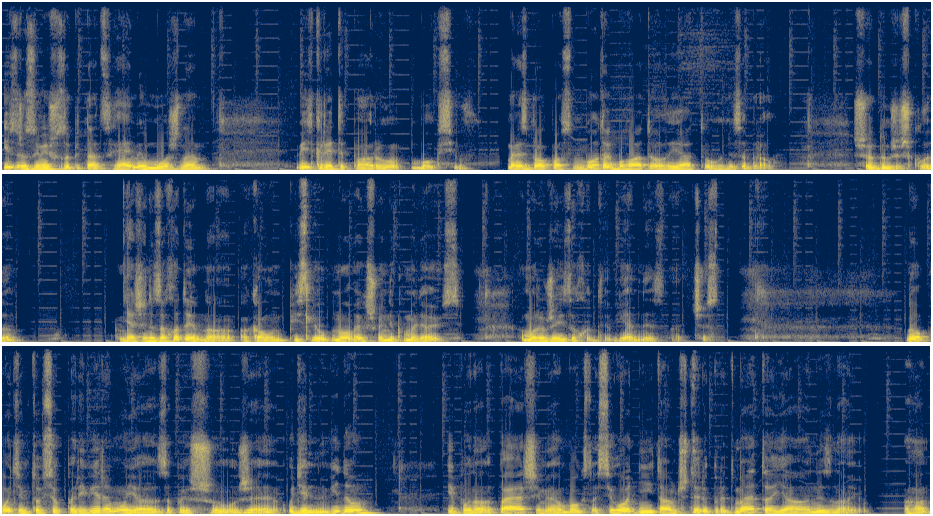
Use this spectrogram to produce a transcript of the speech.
і зрозумів, що за 15 гемів можна відкрити пару боксів. Мене збрав пасу не було так багато, але я того не забрав. Що дуже шкода. Я ще не заходив на аккаунт після обнови, якщо я не помиляюся. А може вже і заходив, я не знаю, чесно. Ну, потім то все перевіримо, я запишу вже удільне відео. І погнали перший мегабокс на сьогодні, і там 4 предмета, я не знаю. Ага.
